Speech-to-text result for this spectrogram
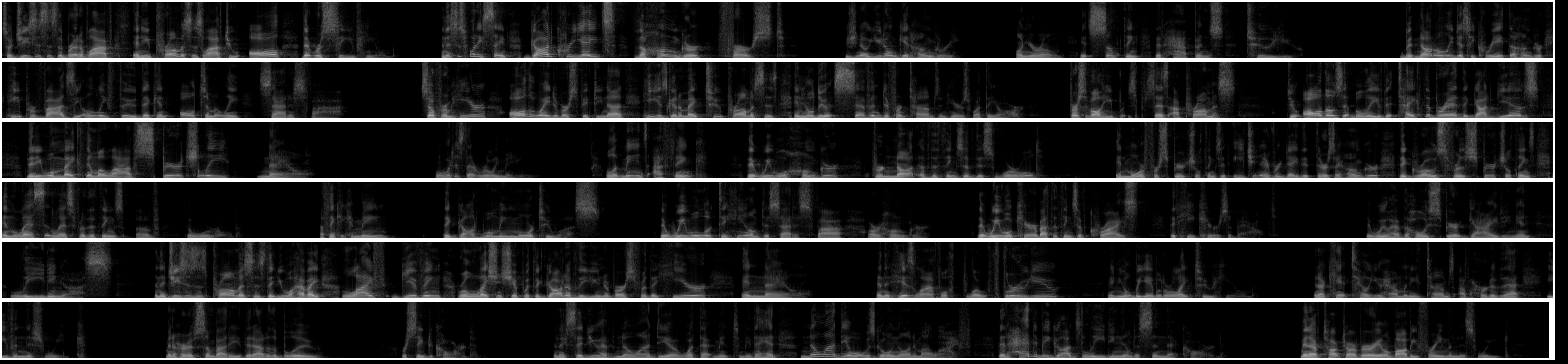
So Jesus is the bread of life, and he promises life to all that receive him. And this is what he's saying God creates the hunger first. Because you know, you don't get hungry on your own, it's something that happens to you. But not only does he create the hunger, he provides the only food that can ultimately satisfy. So, from here all the way to verse 59, he is going to make two promises, and he'll do it seven different times. And here's what they are. First of all, he says, I promise to all those that believe that take the bread that God gives, that he will make them alive spiritually now. Well, what does that really mean? Well, it means, I think, that we will hunger for not of the things of this world and more for spiritual things. That each and every day that there's a hunger that grows for the spiritual things and less and less for the things of the world. I think it can mean that God will mean more to us. That we will look to Him to satisfy our hunger. That we will care about the things of Christ that He cares about that we'll have the Holy Spirit guiding and leading us. And that Jesus' promise is that you will have a life giving relationship with the God of the universe for the here and now. And that His life will flow through you and you'll be able to relate to Him. And I can't tell you how many times I've heard of that even this week. I mean, I heard of somebody that out of the blue received a card. And they said, You have no idea what that meant to me. They had no idea what was going on in my life. That had to be God's leading them to send that card. Man, I've talked to our very own Bobby Freeman this week.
